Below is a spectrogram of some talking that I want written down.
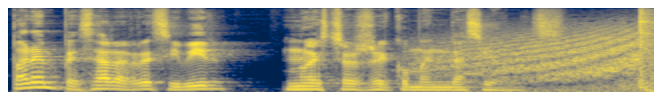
para empezar a recibir nuestras recomendaciones.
